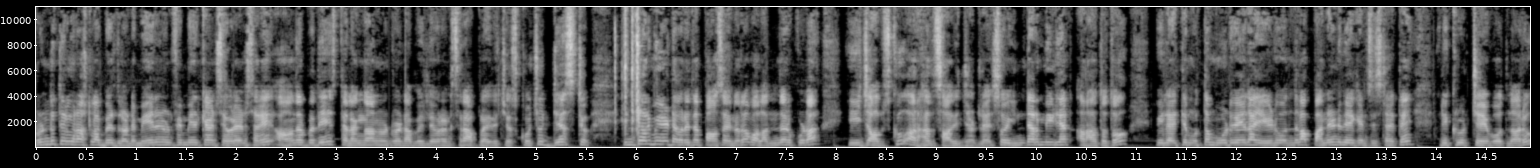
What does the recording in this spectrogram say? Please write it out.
రెండు తెలుగు రాష్ట్రాల అభ్యర్థులు అంటే మెయిన్ అండ్ ఫిమేల్ క్యాండిడేట్స్ ఎవరైనా సరే ఆంధ్రప్రదేశ్ తెలంగాణ ఉన్నటువంటి అభ్యర్థులు ఎవరైనా సరే అప్లై అయితే చేసుకోవచ్చు. జస్ట్ ఇంటర్మీడియట్ ఎవరైతే పాస్ అయినారో వాళ్ళందరూ కూడా ఈ జాబ్స్కు అర్హత సాధించినట్లే సో ఇంటర్మీడియట్ అర్హతతో వీళ్ళైతే మొత్తం మూడు వేల ఏడు వందల పన్నెండు వేకెన్సీస్ అయితే రిక్రూట్ చేయబోతున్నారు.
